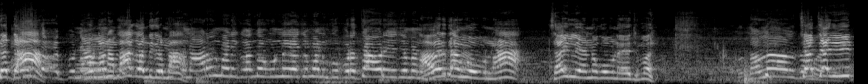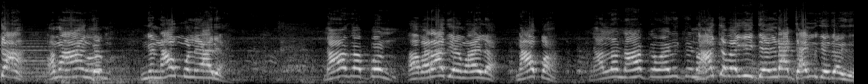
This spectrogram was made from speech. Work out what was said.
இப்ப நான் பார்க்க வந்துக்கிறோமா இப்ப நான் அரண்மனைக்கு வந்தா உன்னை எஜமான் கூப்பிடுறதா அவர் எஜமான் அவர் தான் கூப்பிடணும்? சைடில் என்ன கூப்பிடணும் எஜமான்? நல்லா சரி சரி ஈட்டா ஆமா இங்க இங்க யாரு? நாகப்பன். வராது என் வாயில. நாப்பம் நல்லா நாக்க வலிக்கணும். நாக்க வைக்கிட்டு எங்கடா டைம் கேட்டாது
